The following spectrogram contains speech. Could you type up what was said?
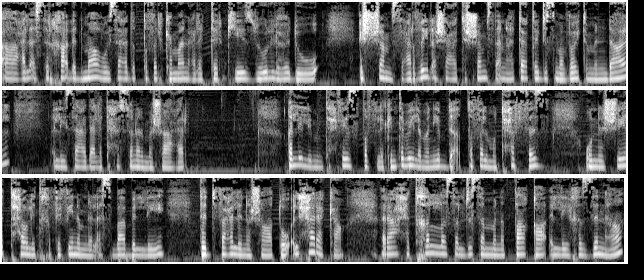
آه على استرخاء الدماغ ويساعد الطفل كمان على التركيز والهدوء. الشمس عرضي لأشعة الشمس لأنها تعطي جسمه فيتامين د اللي يساعد على تحسن المشاعر. قللي من تحفيز طفلك. انتبهي لما يبدأ الطفل متحفز ونشيط حاولي تخففين من الأسباب اللي تدفع لنشاطه. الحركة راح تخلص الجسم من الطاقة اللي يخزنها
